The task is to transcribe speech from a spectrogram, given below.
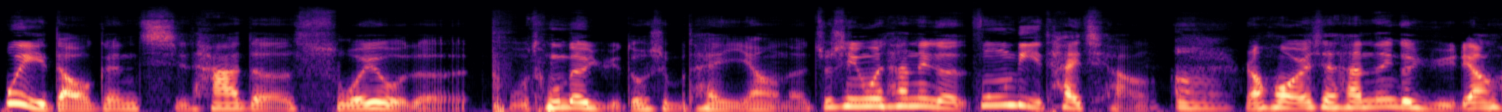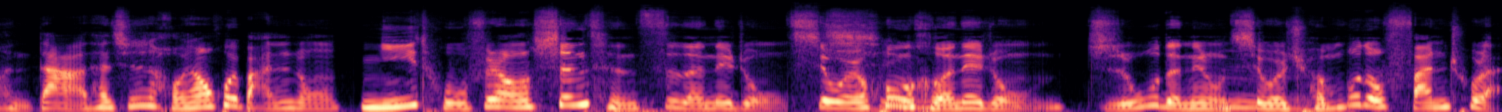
味道跟其他的所有的普通的雨都是不太一样的，就是因为它那个风力太强，嗯，然后而且它那个雨量很大，它其实好像会把那种泥土非常深层次的那种气味混合那种植物的那种气味全部都翻出来，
